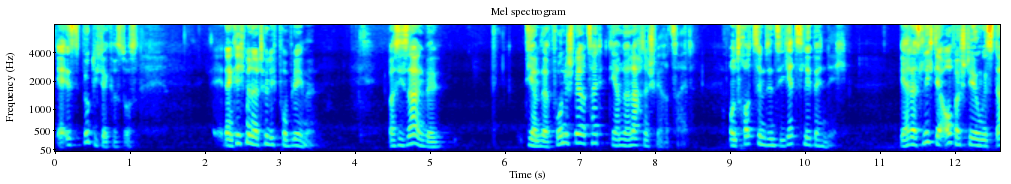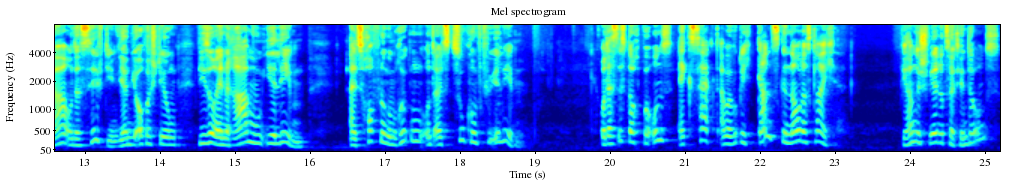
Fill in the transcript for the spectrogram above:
Er ist wirklich der Christus. Dann kriegt man natürlich Probleme. Was ich sagen will, die haben davor eine schwere Zeit, die haben danach eine schwere Zeit. Und trotzdem sind sie jetzt lebendig. Ja, das Licht der Auferstehung ist da und das hilft ihnen. Sie haben die Auferstehung wie so einen Rahmen um ihr Leben, als Hoffnung im Rücken und als Zukunft für ihr Leben. Und das ist doch bei uns exakt, aber wirklich ganz genau das Gleiche. Wir haben eine schwere Zeit hinter uns,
